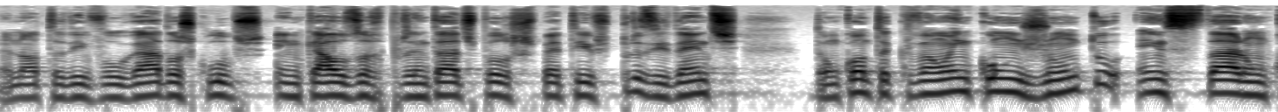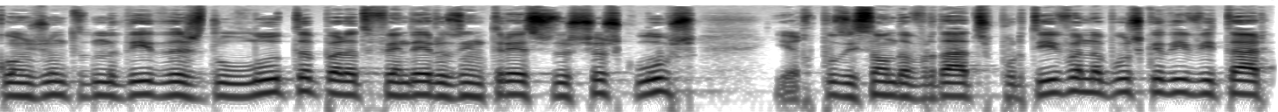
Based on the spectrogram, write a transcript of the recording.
Na nota divulgada, os clubes em causa, representados pelos respectivos presidentes, dão conta que vão em conjunto encetar um conjunto de medidas de luta para defender os interesses dos seus clubes e a reposição da verdade esportiva na busca de evitar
